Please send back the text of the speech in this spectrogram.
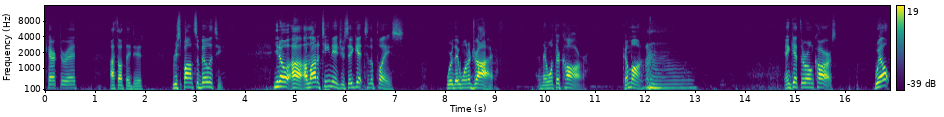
character ed. I thought they did. Responsibility. You know, uh, a lot of teenagers, they get to the place where they want to drive and they want their car. Come on. and get their own cars. Well,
